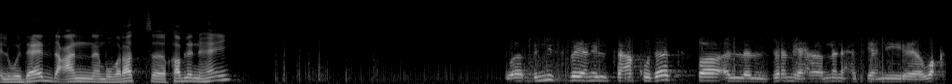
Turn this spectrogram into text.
الوداد عن مباراة قبل النهائي؟ وبالنسبة يعني للتعاقدات فالجامعة منحت يعني وقت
